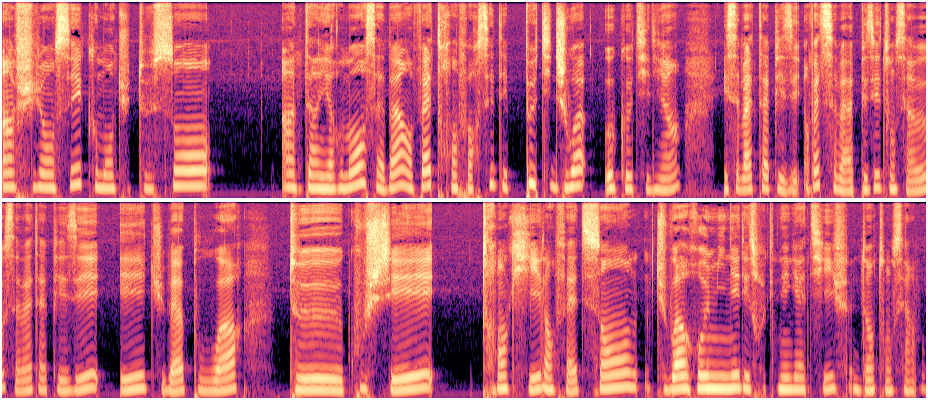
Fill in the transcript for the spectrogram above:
influencer comment tu te sens intérieurement, ça va en fait renforcer des petites joies au quotidien et ça va t'apaiser. En fait, ça va apaiser ton cerveau, ça va t'apaiser et tu vas pouvoir te coucher tranquille en fait, sans, tu vois, reminer des trucs négatifs dans ton cerveau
